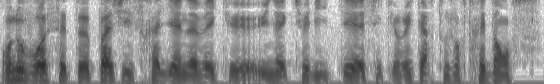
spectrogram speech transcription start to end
On ouvre cette page israélienne avec une actualité sécuritaire toujours très dense.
